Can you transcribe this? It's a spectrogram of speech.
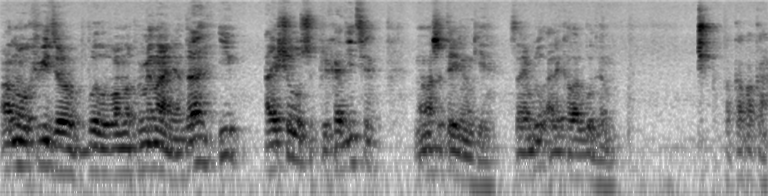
о новых видео было вам напоминание, да, и, а еще лучше приходите на наши тренинги. С вами был Олег Лафагудвин. Пока-пока.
